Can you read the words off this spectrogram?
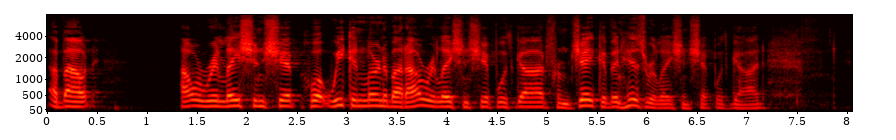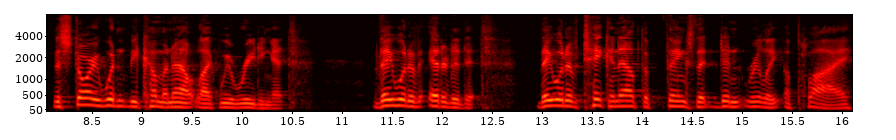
about our relationship, what we can learn about our relationship with God from Jacob and his relationship with God, the story wouldn't be coming out like we're reading it they would have edited it. They would have taken out the things that didn't really apply,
